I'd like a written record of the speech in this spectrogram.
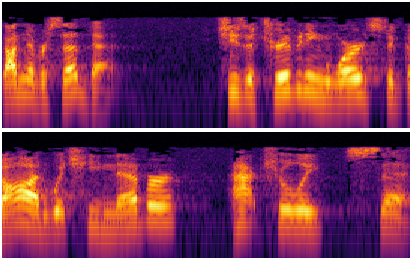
God never said that. She's attributing words to God which he never actually said.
